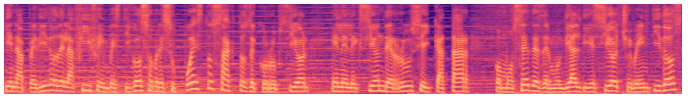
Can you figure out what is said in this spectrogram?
quien a pedido de la FIFA investigó sobre supuestos actos de corrupción en la elección de Rusia y Qatar como sedes del Mundial 18 y 22,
